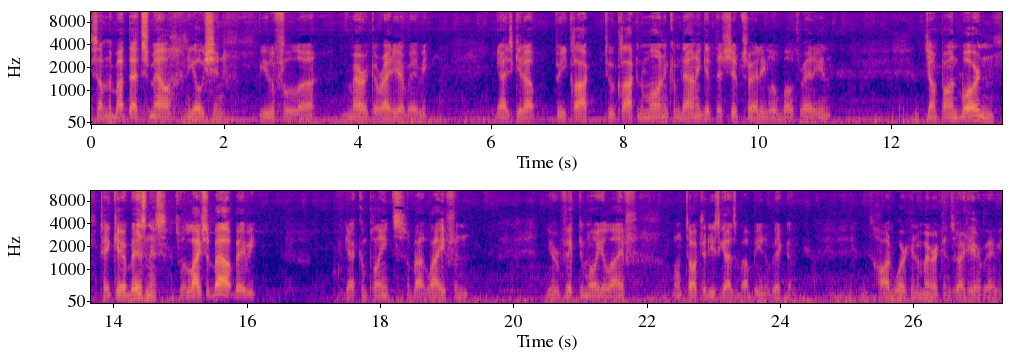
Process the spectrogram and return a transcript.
Something about that smell, the ocean. Beautiful uh, America right here, baby. You guys get up 3 o'clock, 2 o'clock in the morning, come down and get the ships ready, little boats ready, and jump on board and take care of business. That's what life's about, baby. You got complaints about life and you're a victim all your life. Don't talk to these guys about being a victim. Hard-working Americans right here, baby.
